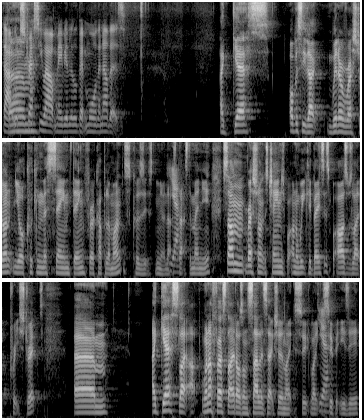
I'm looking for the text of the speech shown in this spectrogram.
that would Um, stress you out maybe a little bit more than others? I guess obviously like with a restaurant you're cooking the same thing for a couple of months because it's you know that's Yeah. that's the menu. Some restaurants change but on a weekly basis, but ours was like pretty strict. Um, I guess like uh, when I first started, I was on salad section, like su- like Yeah. super easy,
